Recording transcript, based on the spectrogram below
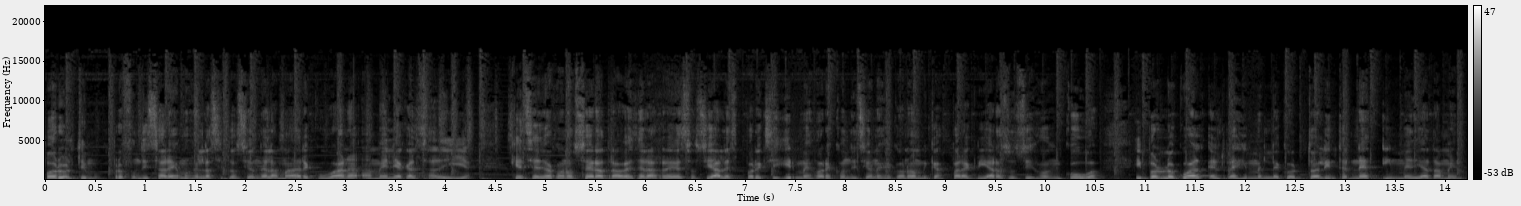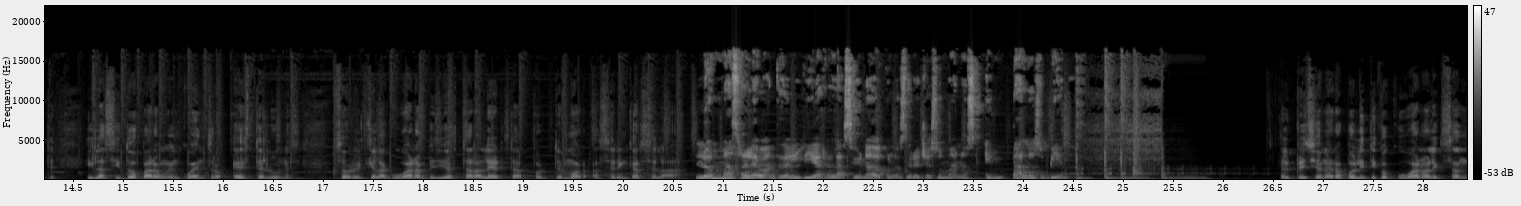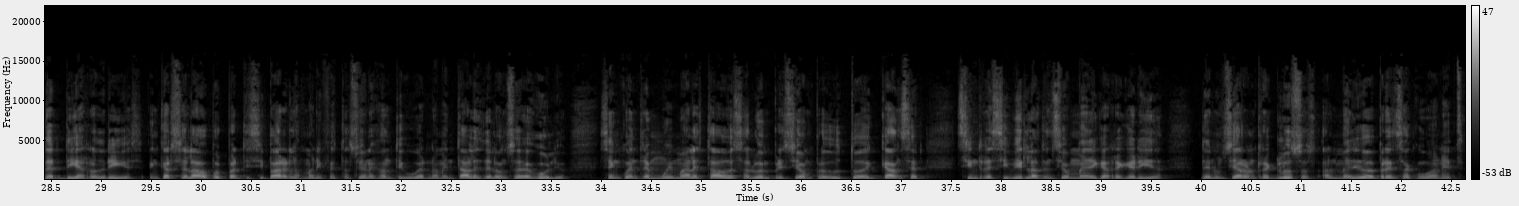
Por último, profundizaremos en la situación de la madre cubana Amelia Calzadilla, quien se dio a conocer a través de las redes sociales por exigir mejores condiciones económicas para criar a sus hijos en Cuba y por lo cual el régimen le cortó el internet inmediatamente y la citó para un encuentro este lunes sobre el que la cubana pidió estar alerta por temor a ser encarcelada. Lo más relevante del día relacionado con los derechos humanos en Palos Vientos. El prisionero político cubano Alexander Díaz Rodríguez, encarcelado por participar en las manifestaciones antigubernamentales del 11 de julio, se encuentra en muy mal estado de salud en prisión producto del cáncer sin recibir la atención médica requerida, denunciaron reclusos al medio de prensa cubanet.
